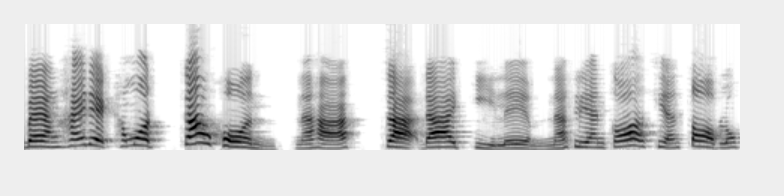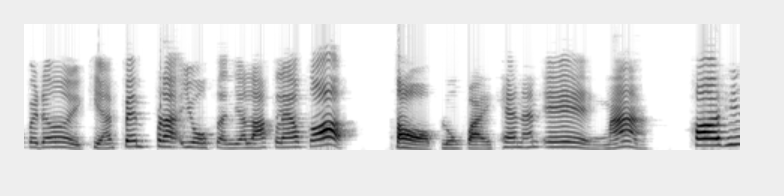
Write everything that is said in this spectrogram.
แบ่งให้เด็กทั้งหมด 9 คนนะคะ จะได้กี่เล่ม นักเรียนก็เขียนตอบลงไปเลย เขียนเป็นประโยคสัญลักษณ์แล้วก็ตอบลงไปแค่นั้นเองมาข้อที่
